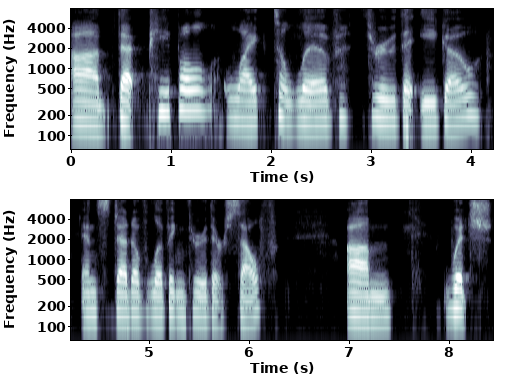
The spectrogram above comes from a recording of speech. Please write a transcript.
uh, that people like to live through the ego instead of living through their self, um, which,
